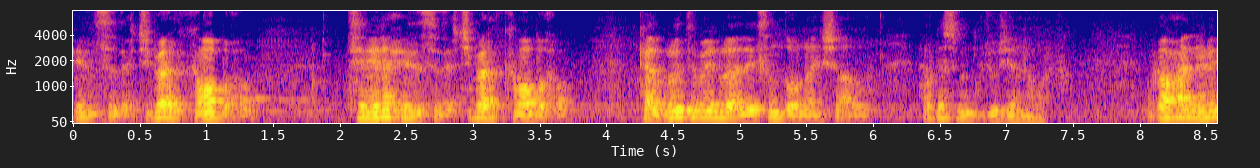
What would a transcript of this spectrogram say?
xidid saddex jibaarka kama baxo. Tirina xidid saddex jibaarka kama baxo. Calculator baynu adeegsan doonaa insha allah halkaas baan ku joojinayna marka. Marka waxaan nidhi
